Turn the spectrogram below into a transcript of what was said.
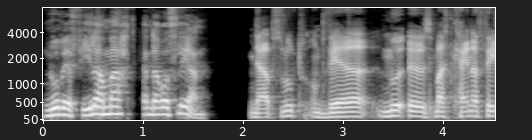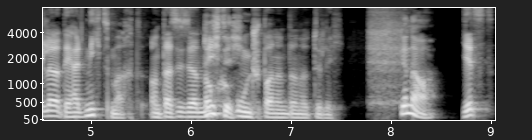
nur wer Fehler macht, kann daraus lernen. Ja, absolut. Und wer nur, äh, es macht keiner Fehler, der halt nichts macht. Und das ist ja noch Richtig. unspannender natürlich. Genau. Jetzt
